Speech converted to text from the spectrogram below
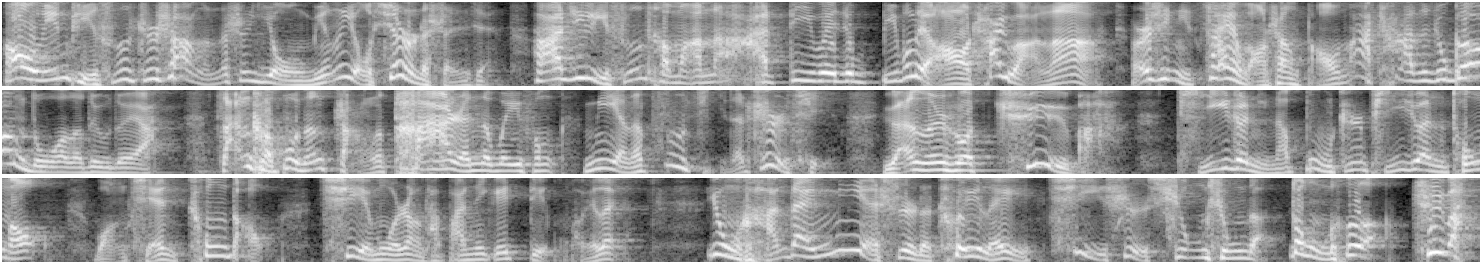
奥林匹斯之上，那是有名有姓的神仙。阿基里斯他妈那地位就比不了，差远了。而且你再往上倒，那差的就更多了，对不对啊？咱可不能长了他人的威风，灭了自己的志气。原文说：“去吧，提着你那不知疲倦的铜矛往前冲倒，切莫让他把你给顶回来。用含带蔑视的吹雷，气势汹汹的恫吓，去吧。”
